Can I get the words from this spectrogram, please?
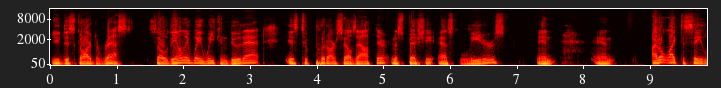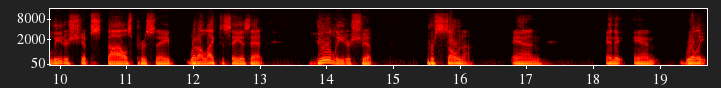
you discard the rest. So the only way we can do that is to put ourselves out there, and especially as leaders. And and I don't like to say leadership styles per se. What I like to say is that your leadership persona and and and really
